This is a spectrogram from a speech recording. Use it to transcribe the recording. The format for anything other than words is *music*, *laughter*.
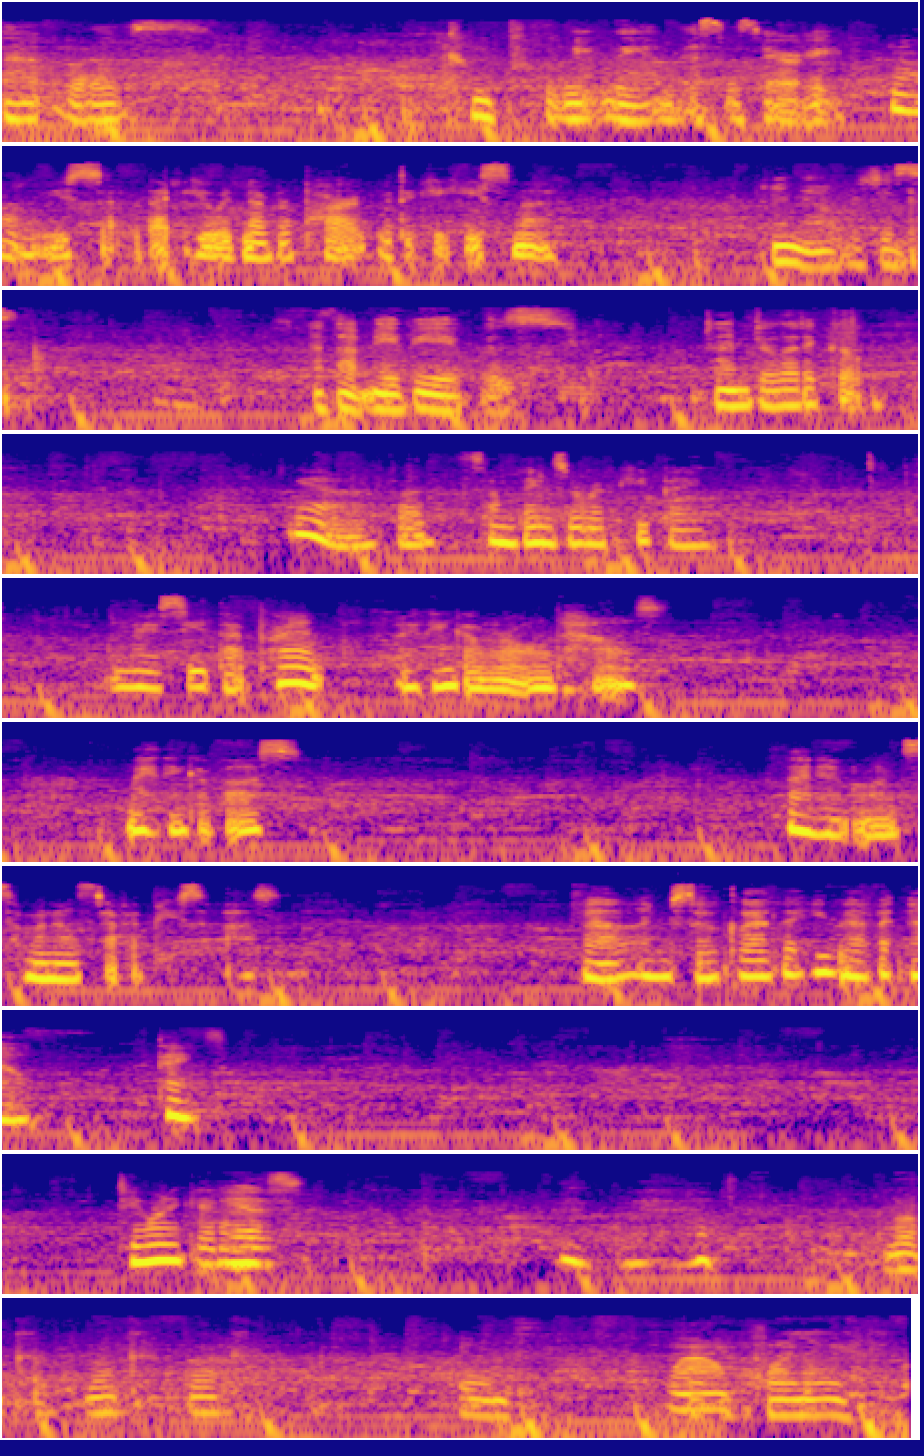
that was completely unnecessary. Well, you said that you would never part with the Kiki Smith. I know, it just. I thought maybe it was time to let it go. Yeah, but some things are worth keeping. When I see that print, I think of our old house. I think of us. I didn't want someone else to have a piece of us. Well, I'm so glad that you have it now. Thanks. Do you want to get it? Yes. *laughs* Look, look, look. And Wow. finally.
